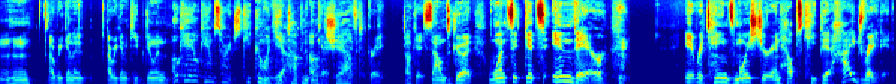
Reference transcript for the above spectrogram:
Mm-hmm. Are we gonna are we gonna keep doing? Okay, okay. I'm sorry. Just keep going. Keep yeah. talking about okay. the shaft. Yeah, great. Okay, sounds good. Once it gets in there, it retains moisture and helps keep it hydrated.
